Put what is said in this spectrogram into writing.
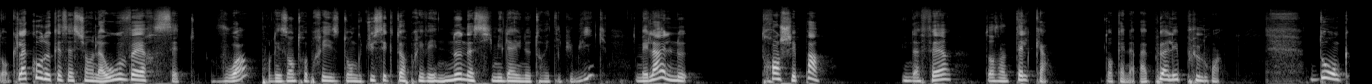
Donc la Cour de cassation a ouvert cette voie pour les entreprises du secteur privé non assimilées à une autorité publique, mais là elle ne tranchait pas une affaire dans un tel cas. Donc elle n'a pas pu aller plus loin. Donc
